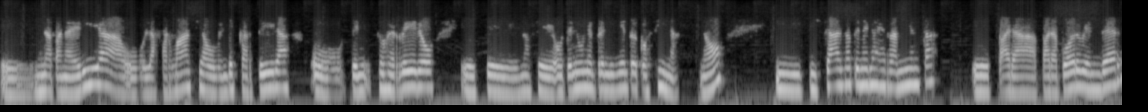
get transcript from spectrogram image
eh, una panadería o la farmacia o vendés cartera o sos herrero, este, no sé, o tenés un emprendimiento de cocina, ¿no? Y quizás no tenés las herramientas eh, para, para poder vender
